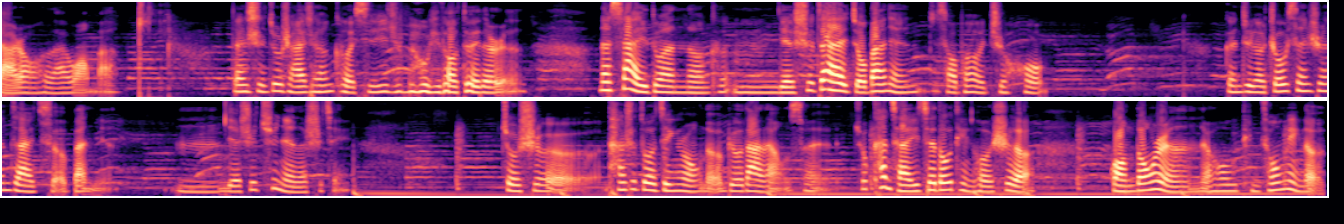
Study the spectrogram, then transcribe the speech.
打扰和来往吧。但是就是还是很可惜，一直没有遇到对的人。那下一段呢？可嗯，也是在九八年小朋友之后，跟这个周先生在一起了半年。嗯，也是去年的事情。就是他是做金融的，比我大两岁，就看起来一切都挺合适的。广东人，然后挺聪明的，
